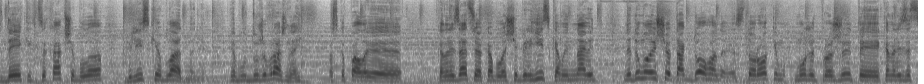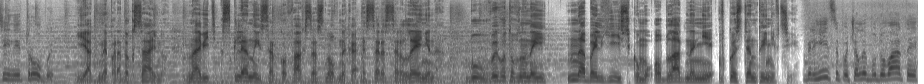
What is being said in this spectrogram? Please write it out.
В деяких цехах ще було бельгійське обладнання. Я був дуже вражений. Розкопали каналізацію, яка була ще бельгійська. Ми навіть не думали, що так довго 100 років можуть прожити каналізаційні труби. Як не парадоксально, навіть скляний саркофаг засновника СРСР Леніна був виготовлений на бельгійському обладнанні в Костянтинівці. Бельгійці почали будувати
